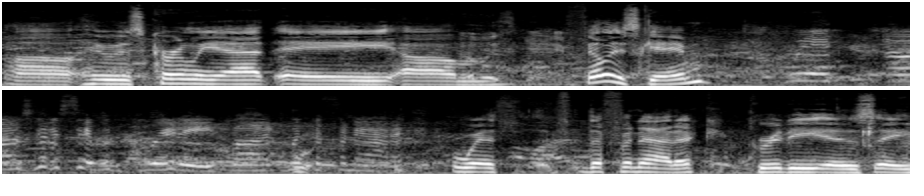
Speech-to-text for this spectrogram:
uh, who is currently at a um, Phillies game With, oh, I was going to say with Gritty, but with the Fanatic. with the Fanatic. Gritty is a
